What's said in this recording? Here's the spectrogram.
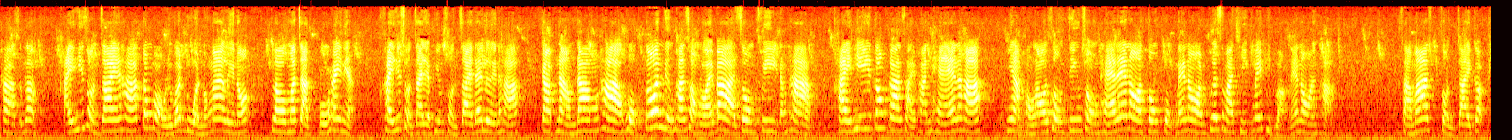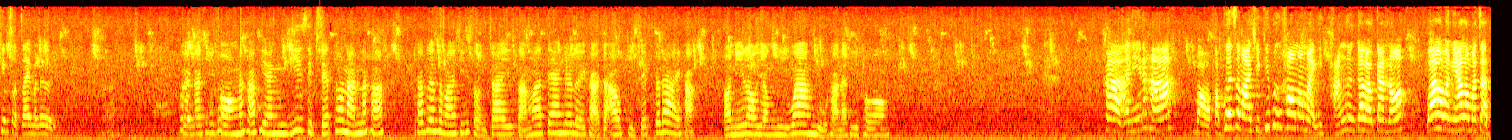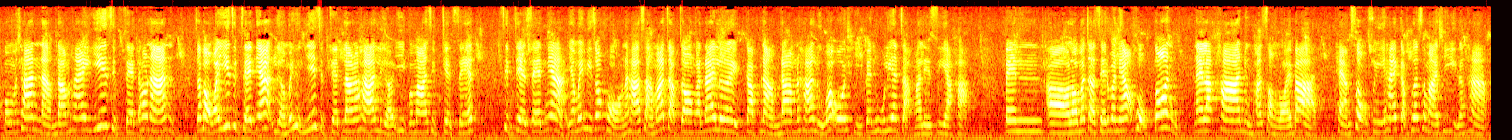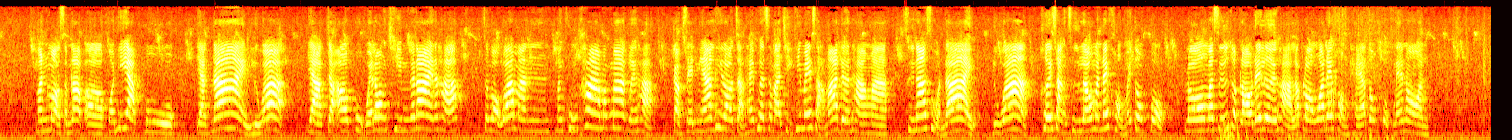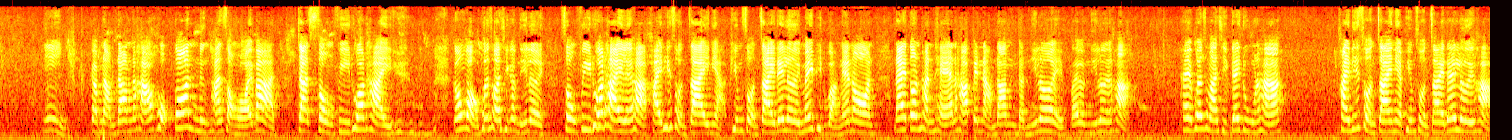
ค่ะสำหรับใครที่สนใจนะคะ ต้องบอกเลยว่าด่วนมากๆเลยเนาะเรามาจัดโปรให้เนี่ย ใครที่สนใจอย่าพิมพ์สนใจได้เลยนะคะ กับหนามดำค่ะ 6 ต้น 1,200 บาทส่งฟรีอีกต่างหากใค รที่ต้องการสายพันธุ์แท้นะคะ เนี่ยของเราส่งจริงส่งแท้แน่นอนตรงปกแน่นอน เพื่อนสมาชิกไม่ผิดหวังแน่นอนค่ะ สามารถสนใจก็พิมพ์สนใจมาเลยเปิดนาทีทองนะคะ เพียง 20 เซตเท่านั้นนะคะ ถ้าเพื่อนสมาชิกสนใจสามารถแจ้งได้เลยค่ะ จะเอากี่เซตก็ได้ค่ะ ตอนนี้เรายังมีว่างอยู่ค่ะนาทีทอง ค่ะอันนี้นะคะ บอกกับเพื่อนสมาชิกที่เพิ่งเข้ามาใหม่อีกครั้งหนึ่งก็แล้วกันเนาะว่าวันนี้เรามาจัดโปรโมชั่นหนามดำให้ 20 เซตเท่านั้น จะบอกว่า 20 เซตเนี้ยเหลือไม่ถึง 20 เซตแล้วนะคะ เหลืออีกประมาณ 17 เซต17 เซตเนี่ยยังไม่มีเจ้าของนะคะ สามารถจับจองกันได้เลยกับหนามดำนะคะ หรือว่าโอฉีเป็นทุเรียนจากมาเลเซียค่ะ เป็นเออเรามาจัดเซตวันนี้ 6 ต้นในราคา 1,200 บาท แถมส่งฟรีให้กับเพื่อนสมาชิกอีกต่างหาก มันเหมาะสำหรับเอ่อคนที่อยากปลูก อยากได้หรือว่าอยากจะเอาปลูกไว้ลองชิมก็ได้นะคะ จะบอกว่ามันมันคุ้มค่ามากๆเลยค่ะ กับเซตเนี้ยที่เราจัดให้เพื่อนสมาชิกที่ไม่สามารถเดินทางมาซื้อหน้าสวนได้ หรือว่าเคยสั่งซื้อแล้วมันได้ของไม่ตรงปก ลองมาซื้อกับเราได้เลยค่ะ รับรองว่าได้ของแท้ตรงปกแน่นอน นี่กับหนามดำนะคะ 6 ต้น 1,200 บาท จัดส่งฟรีทั่วไทย ต้องบอกเพื่อนสมาชิกแบบนี้เลย ส่งฟรีทั่วไทยเลยค่ะ ใครที่สนใจเนี่ยพิมพ์สนใจได้เลย ไม่ผิดหวังแน่นอน ได้ต้นพันธุ์แท้นะคะ เป็นหนามดำแบบนี้เลยใบแบบนี้เลยค่ะ ให้เพื่อนสมาชิกได้ดูนะคะ ใครที่สนใจเนี่ยพิมพ์สนใจได้เลยค่ะ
